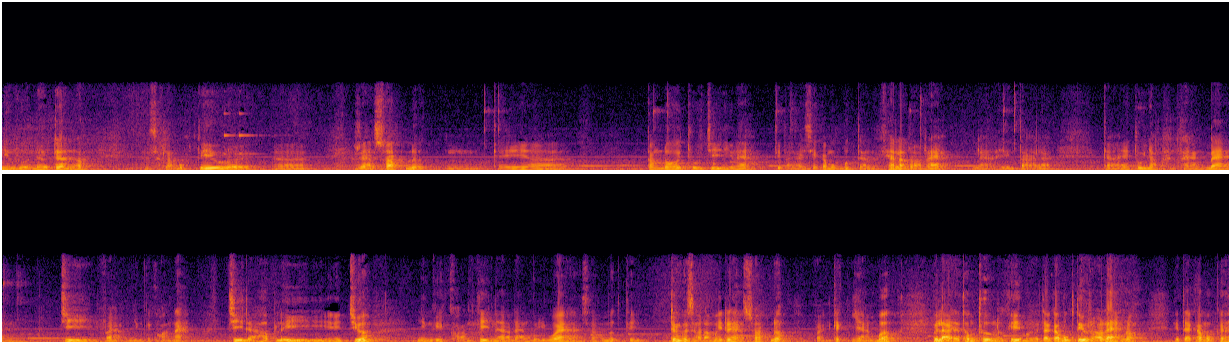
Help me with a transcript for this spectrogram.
như vừa nêu trên rồi xác lập mục tiêu rồi à, rà soát được ừ, cái à, cân đối thu chi như nào thì bạn ấy sẽ có một bức tranh khá là rõ ràng là hiện tại là cái thu nhập hàng tháng đang chi vào những cái khoản nào? Chi đã hợp lý chưa? Những cái khoản chi nào đang bị quá so với mức thì trên cơ sở đó mới rà soát được và cắt giảm bớt. Với lại thông thường là khi mà người ta có mục tiêu rõ ràng rồi người ta có một cái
